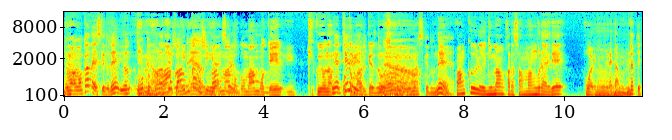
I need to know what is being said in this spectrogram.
まあ分かんないですけどね。よもっともらってる人もいるかもしれないですけ4万ど。も5万もって聞くようなこねテレビともあるけどね。そういうの言いますけどねワンクール2万から3万ぐらいで終わりなんだね、多分ね。だって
